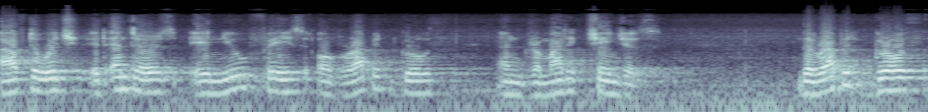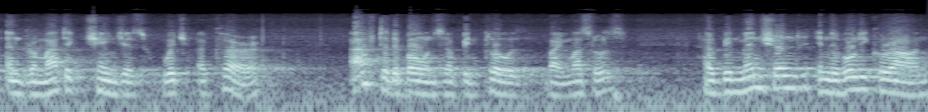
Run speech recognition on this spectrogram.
after which it enters a new phase of rapid growth and dramatic changes. The rapid growth and dramatic changes which occur after the bones have been clothed by muscles have been mentioned in the Holy Quran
